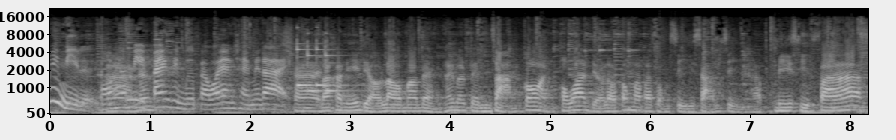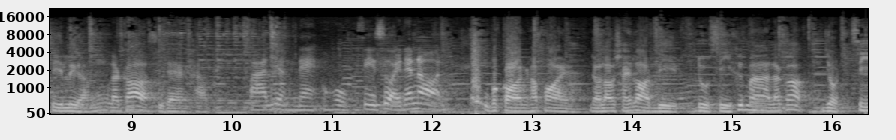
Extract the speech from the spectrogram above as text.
ไม่มีเลยเพราะถ้ามีนั่นแป้งติดมือแปลว่ายังใช้ไม่ได้ ใช่ แล้วคราวนี้เดี๋ยวเรามาแบ่งให้มันเป็น 3 ก้อน เพราะว่าเดี๋ยวเราต้องมาผสมสี 3 สีครับ มีสีฟ้าสีเหลืองแล้วก็สีแดงครับ ฟ้าเหลืองแดงโอ้โหสีสวยแน่นอน อุปกรณ์ครับพลอย เดี๋ยวเราใช้หลอดบีบดูดสีขึ้นมา แล้วก็หยดสี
